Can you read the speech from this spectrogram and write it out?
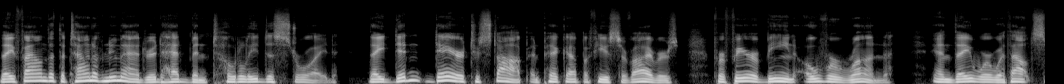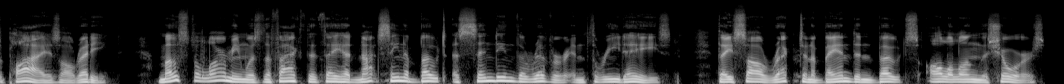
They found that the town of New Madrid had been totally destroyed. They didn't dare to stop and pick up a few survivors for fear of being overrun, and they were without supplies already. Most alarming was the fact that they had not seen a boat ascending the river in three days. They saw wrecked and abandoned boats all along the shores.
